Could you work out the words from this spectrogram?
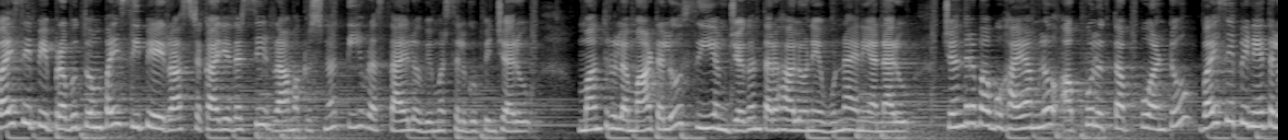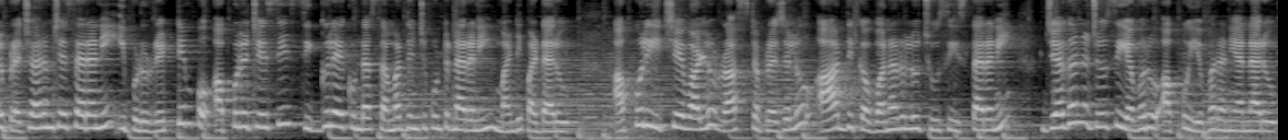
వైసీపీ ప్రభుత్వంపై సిపిఐ రాష్ట్ర కార్యదర్శి రామకృష్ణ తీవ్ర స్థాయిలో విమర్శలు గుప్పించారు. మంత్రుల మాటలు సీఎం జగన్ తరహాలోనే ఉన్నాయని అన్నారు. చంద్రబాబు హయాంలో అప్పులు తప్పు అంటూ వైసీపీ నేతలు ప్రచారం చేశారని ఇప్పుడు రెట్టింపు అప్పులు చేసి సిగ్గు లేకుండా సమర్థించుకుంటున్నారని మండిపడ్డారు. అప్పులు ఇచ్చేవాళ్ళు రాష్ట్ర ప్రజలు ఆర్థిక వనరులు చూసి ఇస్తారని జగన్ను చూసి ఎవరూ అప్పు ఇవ్వరని అన్నారు.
